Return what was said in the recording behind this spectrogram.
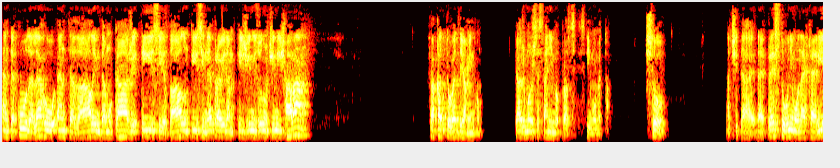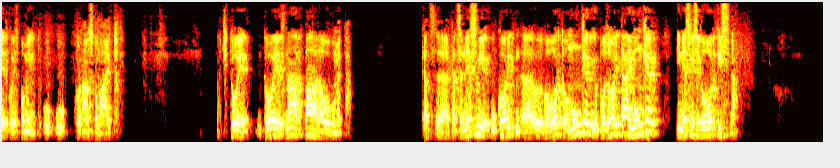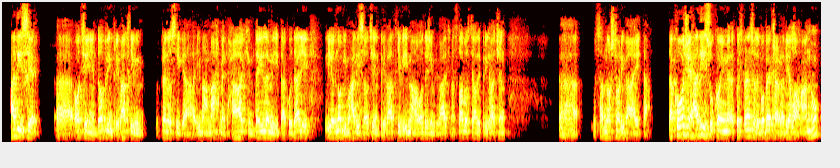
ente kule lehu ente zalim, da mu kaže ti si zalum, ti si nepravidan, ti žini zulum, činiš haram, faqad tu minhum. Kaže, možeš se sa njim oprostiti, s tim umetom. Što? Znači, da je, da je prestao u njemu onaj hajrijet koji je spomenut u, u kuranskom ajetu. Znači, to je, to je znak pada ovog umeta. Kad, kad se ne smije ukorit, govoriti o munkeru i upozoriti taj munker, i ne smije se govoriti istina. Hadis je uh, ocjenjen dobrim, prihvatljivim, prenosi ga ima Mahmed, Hakim, Dejlemi i tako dalje i od mnogih hadisa ocjenjen prihvatljiv, ima određenim rivajetima slabosti, ali prihvaćen sa mnoštvom rivajeta. Također hadis u kojim, koji se prenosi od Bobekra radijallahu anhu,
